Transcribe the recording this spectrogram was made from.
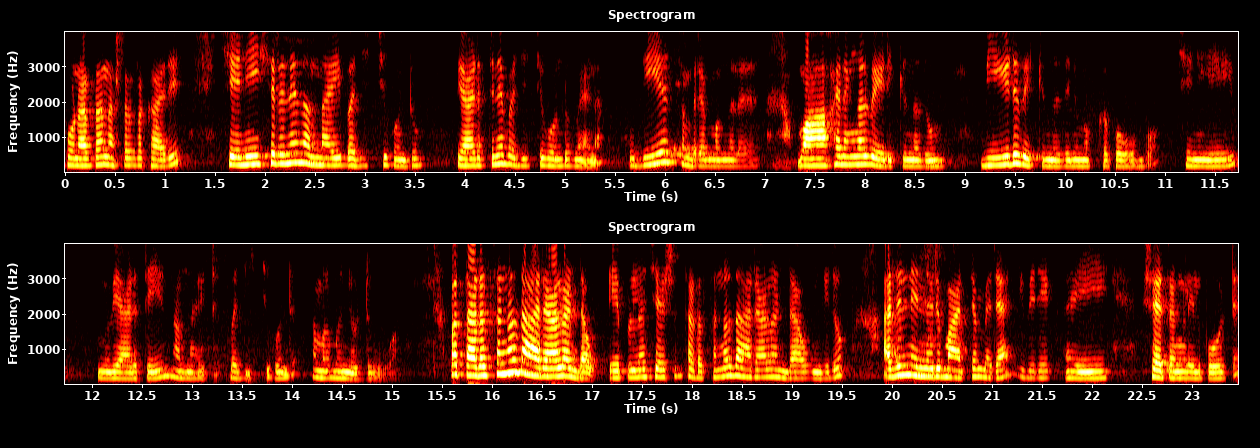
പുണർത്ത നക്ഷത്രക്കാർ ശനീശ്വരനെ നന്നായി ഭജിച്ചുകൊണ്ടും വ്യാഴത്തിനെ ഭജിച്ചുകൊണ്ടും വേണം പുതിയ സംരംഭങ്ങൾ വാഹനങ്ങൾ മേടിക്കുന്നതും വീട് വയ്ക്കുന്നതിനുമൊക്കെ പോകുമ്പോൾ ശനിയെയും വ്യാഴത്തെയും നന്നായിട്ട് ഭജിച്ചുകൊണ്ട് നമ്മൾ മുന്നോട്ട് പോവാം. അപ്പോൾ തടസ്സങ്ങൾ ധാരാളം ഉണ്ടാവും. ഏപ്രിലിന് ശേഷം തടസ്സങ്ങൾ ധാരാളം ഉണ്ടാവുമെങ്കിലും അതിൽ നിന്നൊരു മാറ്റം വരാൻ ഇവരെ ഈ ക്ഷേത്രങ്ങളിൽ പോയിട്ട്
